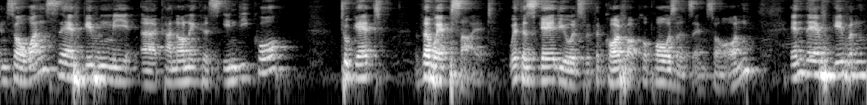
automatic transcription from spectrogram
and so once they have given me uh, Canonical's Indico to get the website with the schedules, with the call for proposals and so on, and they have given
